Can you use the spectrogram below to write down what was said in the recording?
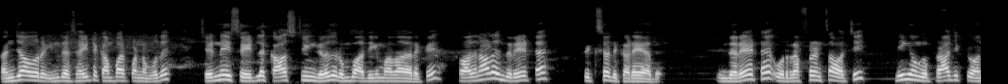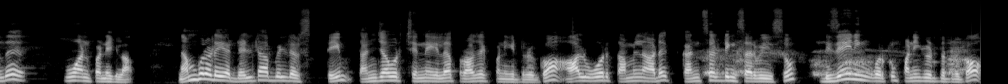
தஞ்சாவூர் இந்த சைட்டை கம்பேர் பண்ணும்போது சென்னை சைடில் காஸ்டிங்கிறது ரொம்ப அதிகமாக தான் இருக்குது ஸோ அதனால் இந்த ரேட்டை ஃபிக்ஸடு கிடையாது. இந்த ரேட்டை ஒரு ரெஃபரன்ஸாக வச்சு நீங்கள் உங்கள் ப்ராஜெக்ட் வந்து மூவ் ஆன் பண்ணிக்கலாம். நம்மளுடைய டெல்டா பில்டர்ஸ் டீம் தஞ்சாவூர் சென்னையில் ப்ராஜெக்ட் பண்ணிக்கிட்டு இருக்கோம். ஆல் ஓவர் தமிழ்நாடு கன்சல்டிங் சர்வீஸும் டிசைனிங் ஒர்க்கும் பண்ணி கொடுத்துட்ருக்கோம்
